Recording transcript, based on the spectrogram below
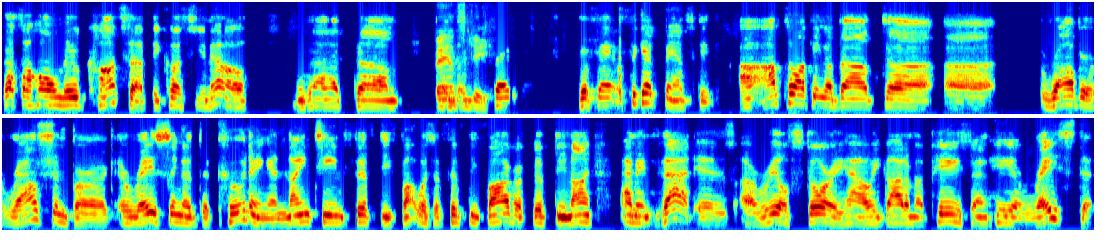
that's a whole new concept because you know that um Bansky. The, forget Bansky. I, am talking about uh, uh, Robert Rauschenberg erasing a de Kooning in 1955 was it 55 or 59 I mean that is a real story how he got him a piece and he erased it.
